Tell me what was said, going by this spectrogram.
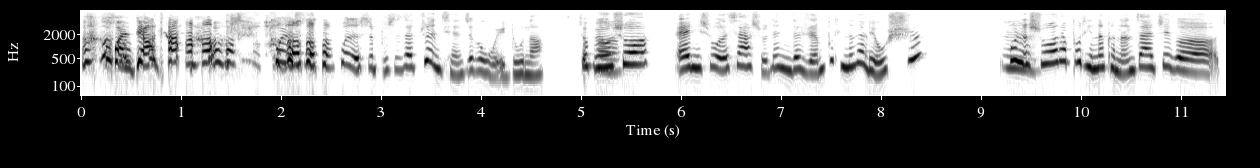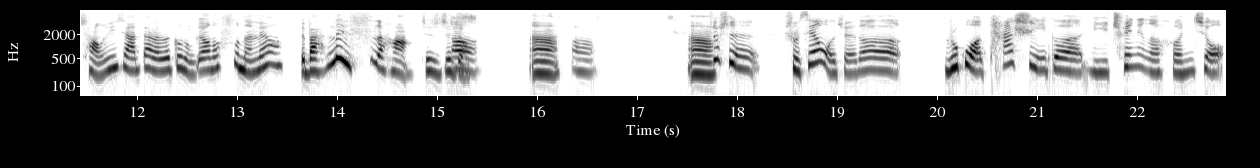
换掉他，或者是或者是不是在赚钱这个维度呢？就比如说，哎，你是我的下属，但你的人不停的在流失，或者说他不停的可能在这个场域下带来了各种各样的负能量，对吧？类似哈，就是这种，嗯嗯嗯，就是首先我觉得，如果他是一个你 training 了很久，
